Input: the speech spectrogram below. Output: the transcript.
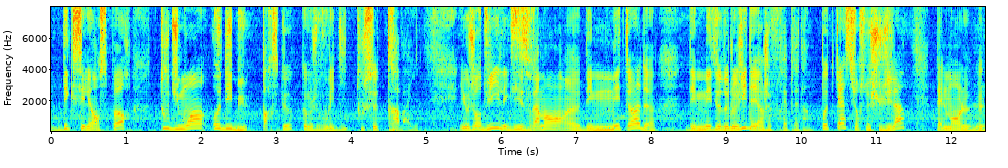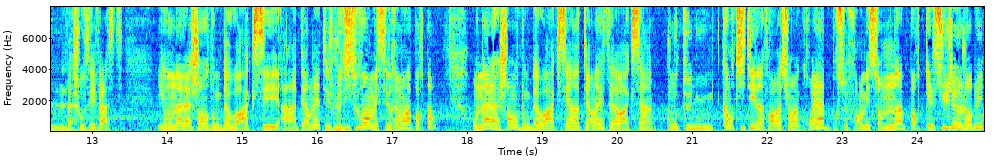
d'exceller en sport, tout du moins au début, parce que, comme je vous l'ai dit, tout se travaille. Et aujourd'hui, il existe vraiment euh, des méthodes, des méthodologies. D'ailleurs, je ferai peut-être un podcast sur ce sujet-là, tellement la chose est vaste. Et on a la chance donc d'avoir accès à Internet, et je le dis souvent, mais c'est vraiment important. On a la chance donc d'avoir accès à Internet et d'avoir accès à un contenu, une quantité d'informations incroyables pour se former sur n'importe quel sujet aujourd'hui.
